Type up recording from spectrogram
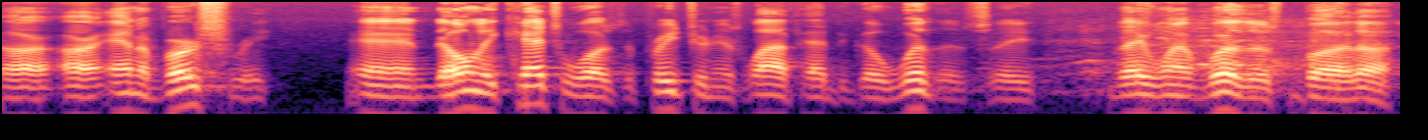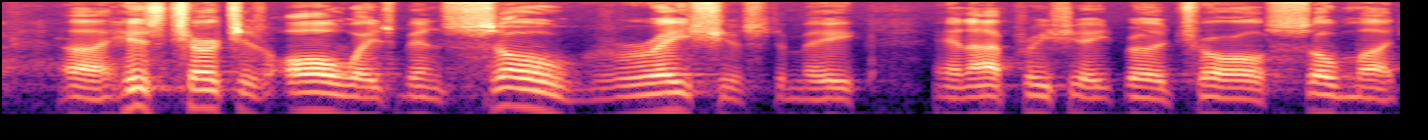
our, our anniversary. And the only catch was the preacher and his wife had to go with us. They, they went with us, but uh, uh, his church has always been so gracious to me, and I appreciate Brother Charles so much.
